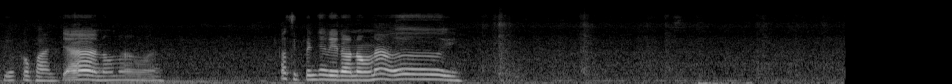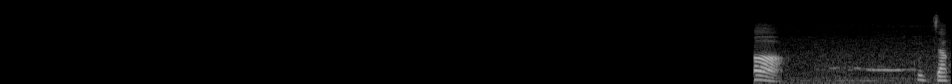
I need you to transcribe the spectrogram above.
เดี๋ยวก็ผ่านจ้าน้องนางมา ก็สิเป็นจังได๋ดอน้องนาเอ้ยก็คุณจัก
